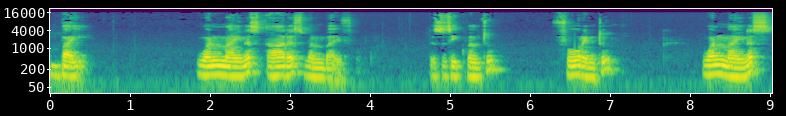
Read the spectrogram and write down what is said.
by 1 minus r is 1 by 4. This is equal to 4 into 1 minus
